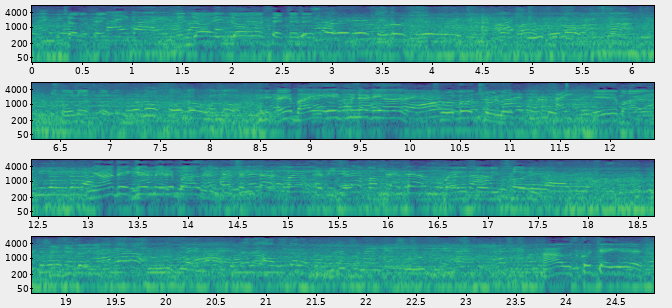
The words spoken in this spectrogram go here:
चलो thank you guys. Enjoy enjoy your Saturday छोलो छोलो। सोलो सोलो सोलो अरे भाई एक मिनट यार। छोलो छोलो। ए भाई। यहाँ देखिए मेरे पास अरे sorry sorry Srijita ji shoes लेना है मुझे सुनाइए शूज़ लेना है। हाँ उसको चाहिए। शूज़ है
